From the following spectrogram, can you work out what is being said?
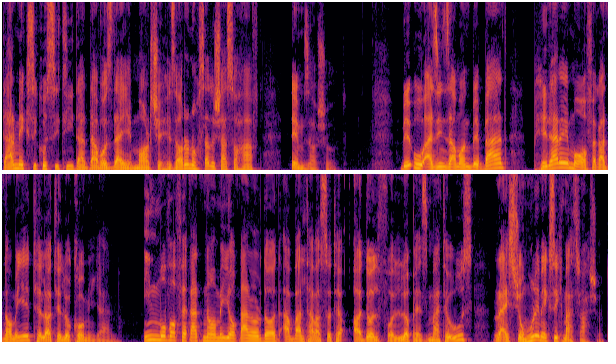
در مکسیکو سیتی در 12 March 1967 امضا شد. به او از این زمان به بعد پدر موافقت نامه تلاتلولکو میگن. این موافقت نامه یا قرارداد اول توسط آدولفو لوپز متئوس رئیس جمهور مکزیک مطرح شد.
